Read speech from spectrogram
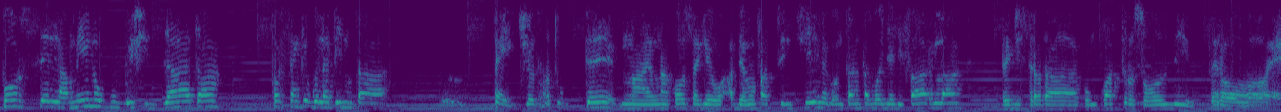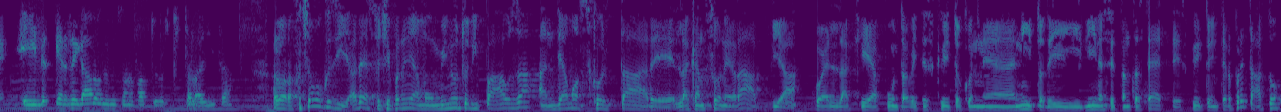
forse la meno pubblicizzata, forse anche quella venuta eh, peggio tra tutte, ma è una cosa che abbiamo fatto insieme con tanta voglia di farla registrata con quattro soldi, però è, è, il, è, il, regalo che mi sono fatto per tutta la vita. Allora facciamo così, adesso ci prendiamo un minuto di pausa, andiamo a ascoltare la canzone Rabbia, quella che appunto avete scritto con eh, Nito dei Linea 77, scritto e interpretato,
